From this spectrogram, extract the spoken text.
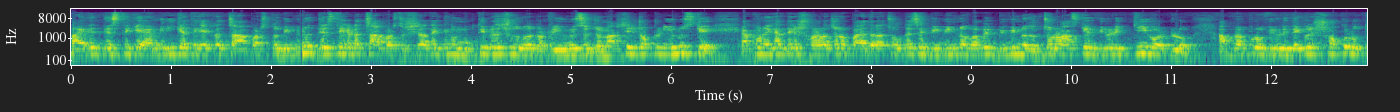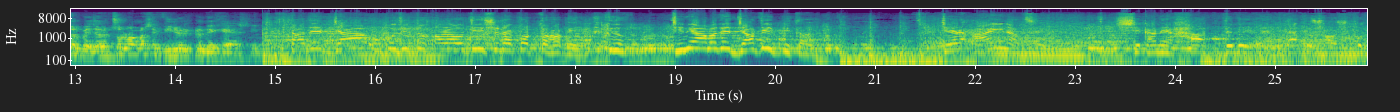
বাইরের দেশ থেকে আমেরিকা থেকে একটা চাপ আসতো, বিভিন্ন দেশ থেকে একটা চাপ আসতো সেটা থেকে কিন্তু মুক্তি পেয়েছে শুধুমাত্র ডক্টর ইউনুসের জন্য। আর সেই ডক্টর ইউনুসকে এখন এখান থেকে সরানোর জন্য পায়তারা চলতেছে বিভিন্নভাবে, বিভিন্ন চলুন আজকের ভিডিওটি কি ঘটলো? আপনার পুরো ভিডিওটি দেখলে সকল উত্তর পেয়ে যাবেন। চলুন আমরা সেই ভিডিওটি একটু দেখে আসি। তাদের যা উপযুক্ত করা উচিত সেটা করতে হবে। কিন্তু যিনি আমাদের জাতির পিতা যে আইন আছে, সেখানে হাত দেবে এত সাহস পেল?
